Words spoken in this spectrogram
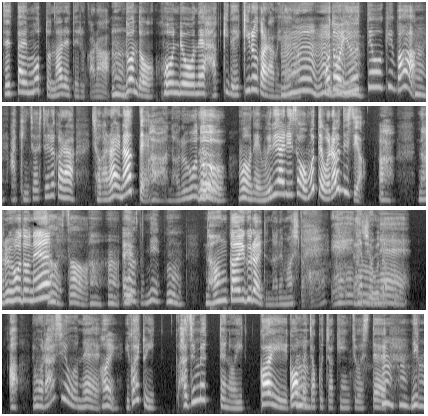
絶対もっと慣れてるから、うんどんどん本領をね、発揮できるから、みたいなんことを言っておけば、うんあ、緊張してるから、しょうがないなって。あーなるほど。うんもうね、無理やりそう思ってもらうんですよ。あ、なるほどね。そうそう。うんうん。ええ、ね、うん。何回ぐらいで慣れましたか？えー、ラジオだとね、あ、でもラジオね、はい。意外とい初めての1回がめちゃくちゃ緊張して、うんうんうん2回目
